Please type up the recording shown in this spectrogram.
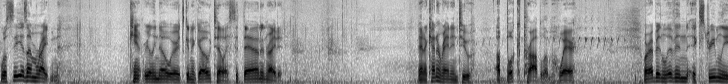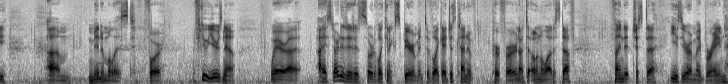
We'll see as I'm writing. Can't really know where it's going to go till I sit down and write it and I kind of ran into a book problem where where I've been living extremely um, minimalist for a few years now, where uh, I started it as sort of like an experiment of like I just kind of prefer not to own a lot of stuff. Find it just uh, easier on my brain.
